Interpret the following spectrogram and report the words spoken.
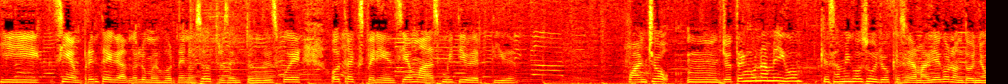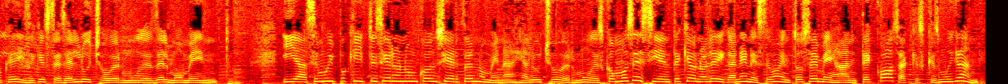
y siempre entregando lo mejor de nosotros. Entonces fue otra experiencia más muy divertida. Juancho, mm, yo tengo un amigo que es amigo suyo que se llama Diego Londoño que dice que usted es el Lucho Bermúdez del momento. Y hace muy poquito hicieron un concierto en homenaje a Lucho Bermúdez. ¿Cómo se siente que a uno le digan en este momento semejante cosa, que es que es muy grande?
